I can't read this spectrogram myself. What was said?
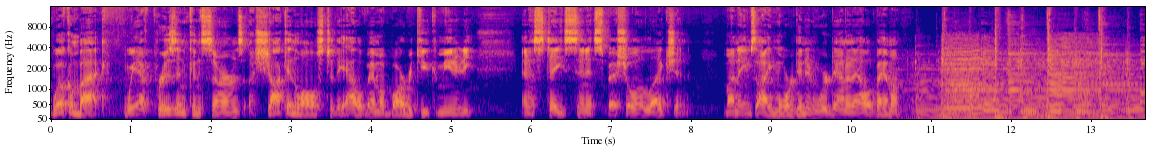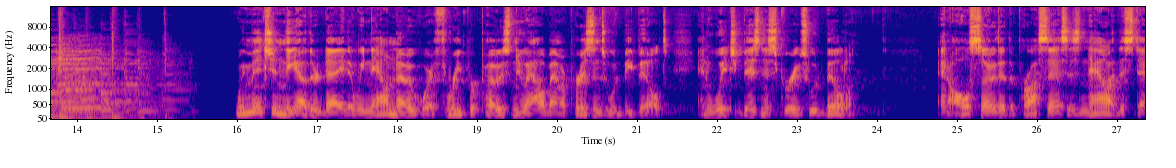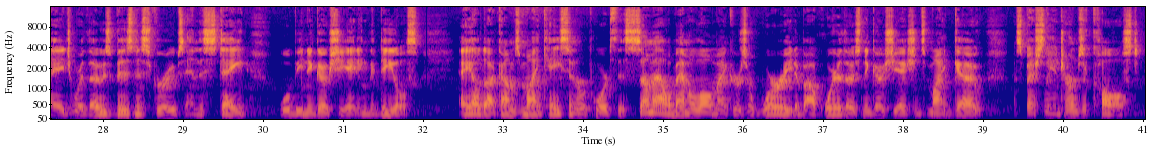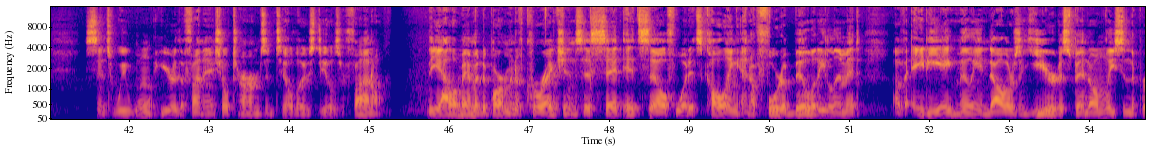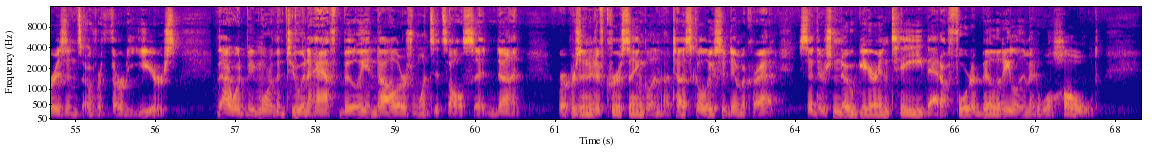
Welcome back. We have prison concerns, a shocking loss to the Alabama barbecue community, and a state Senate special election. My name's Ike Morgan, and we're down in Alabama. We mentioned the other day that we now know where three proposed new Alabama prisons would be built and which business groups would build them. And also that the process is now at the stage where those business groups and the state will be negotiating the deals. AL.com's Mike Cason reports that some Alabama lawmakers are worried about where those negotiations might go, especially in terms of cost, since we won't hear the financial terms until those deals are final. The Alabama Department of Corrections has set itself what it's calling an affordability limit of $88 million a year to spend on leasing the prisons over 30 years. That would be more than $2.5 billion once it's all said and done. Representative Chris England, a Tuscaloosa Democrat, said there's no guarantee that affordability limit will hold,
